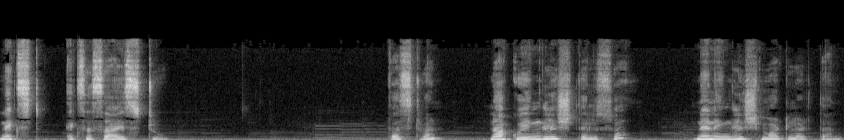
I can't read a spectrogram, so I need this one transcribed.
next exercise two first one నాకు ఇంగ్లీష్ తెలుసు నేను ఇంగ్లీష్ మాట్లాడతాను.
